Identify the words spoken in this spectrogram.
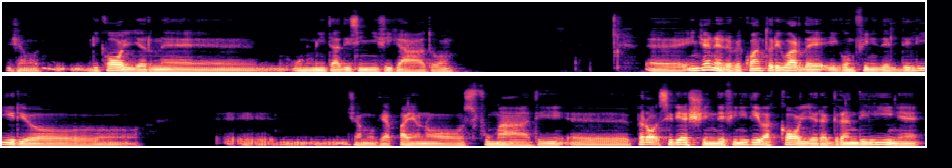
diciamo, di coglierne un'unità di significato. Eh, in genere per quanto riguarda i confini del delirio, eh, diciamo che appaiono sfumati, eh, però si riesce in definitiva a cogliere a grandi linee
